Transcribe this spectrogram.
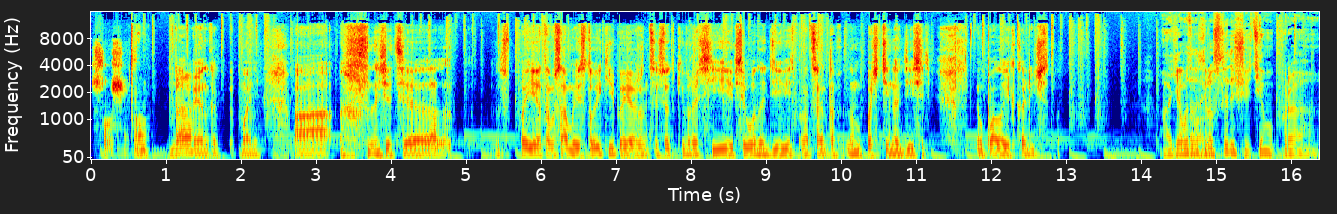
Слушай. Да, да, примерно как в А, значит, э, да. При этом самые стойкие приверженцы все-таки в России всего на 9%, ну, почти на 10% упало их количество. А я вот Но. открыл следующую тему про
